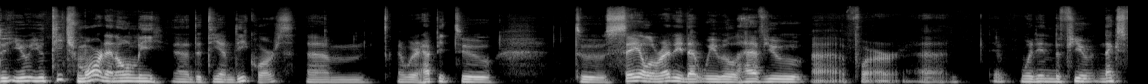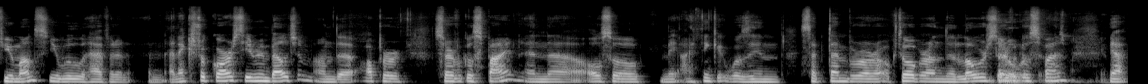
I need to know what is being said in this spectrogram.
you you teach more than only uh, the TMD course, um, and we're happy to to say already that we will have you uh, for uh, within the few next few months. You will have an, an, an extra course here in Belgium on the upper cervical spine, and uh, also may, I think it was in September or October on the lower cervical lower spine. cervical spine, yeah,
